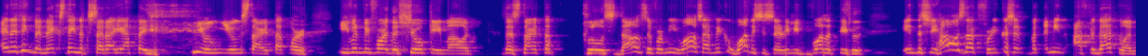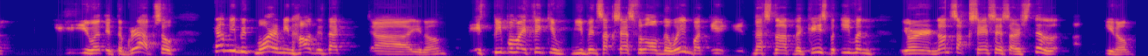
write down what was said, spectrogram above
And I think the next day nagsara yata yung, yung startup or even before the show came out, the startup closed down. So for me, wow, sabi ko, wow, this is a really volatile industry. How was that for you? Because, but I mean, after that one, you went into Grab. So tell me a bit more. I mean, how did that, uh, you know, if people might think you've, you've been successful all the way, but it, it, that's not the case. But even your non-successes are still, you know,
